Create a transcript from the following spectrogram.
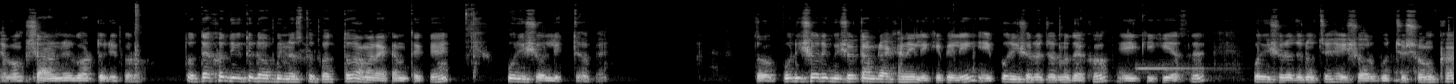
এবং সারণীর গড় তৈরি করো। তো দেখো যেহেতু এটা অবিন্যস্ত পত্র আমার এখান থেকে পরিসর লিখতে হবে। তো পরিসরের বিষয়টা আমরা এখানে লিখে ফেলি। এই পরিসরের জন্য দেখো এই কি কি আছে? পরিসরের জন্য হচ্ছে এই সর্বোচ্চ সংখ্যা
